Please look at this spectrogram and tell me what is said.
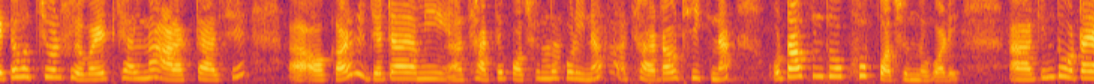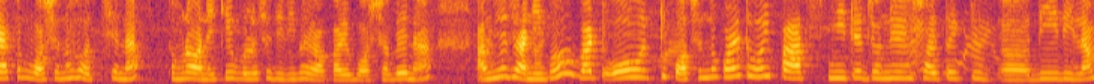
এটা হচ্ছে ওর ফেভারিট খেলনা আর একটা আছে অকার যেটা আমি ছাড়তে পছন্দ করি না আর ছাড়াটাও ঠিক না ওটাও কিন্তু ও খুব পছন্দ করে। কিন্তু ওটা এখন বসানো হচ্ছে না। তোমরা অনেকেই বলেছ দিদিভাই অকারে বসাবে না। আমিও জানি গো বাট ও একটু পছন্দ করে তো ওই পাঁচ মিনিটের জন্য হয়তো একটু দিয়ে দিলাম।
